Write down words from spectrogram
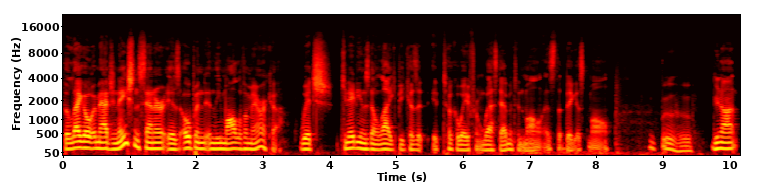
The LEGO Imagination Center is opened in the Mall of America, which Canadians don't like because it, it took away from West Edmonton Mall as the biggest mall. Boo hoo. You're not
